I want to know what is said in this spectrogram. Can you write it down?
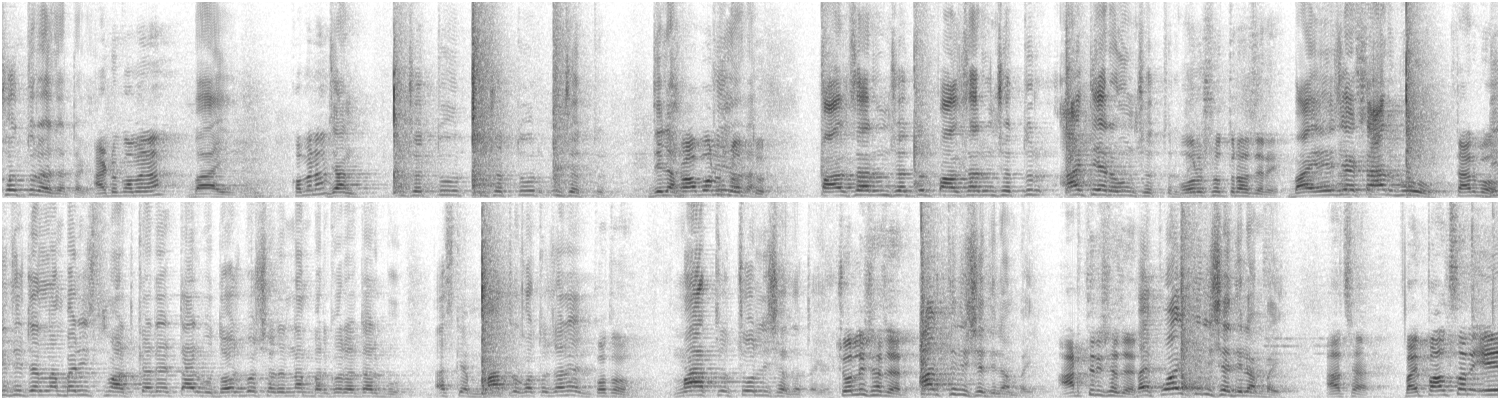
সত্তর হাজার টাকা। আর একটু কমে না? ভাই কমে না? যান উনসত্তর উনসত্তর উনসত্তর। দিলাম সব 69 পালসার উনসত্তর পালসার উনসত্তর আরটিআর উনসত্তর। ওর সত্তর হাজারে। ভাই এই যে turbo Turbo। Digital number smart কার্ডের টার্বো দশ বছরের নাম্বার করা টার্বো আজকে মাত্র কত জানেন? কত? মাত্র চল্লিশ হাজার টাকা। চল্লিশ হাজার? আটত্রিশে দিলাম ভাই। আটত্রিশ হাজার? ভাই পঁয়ত্রিশে দিলাম ভাই। আচ্ছা ভাই পালসার এ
